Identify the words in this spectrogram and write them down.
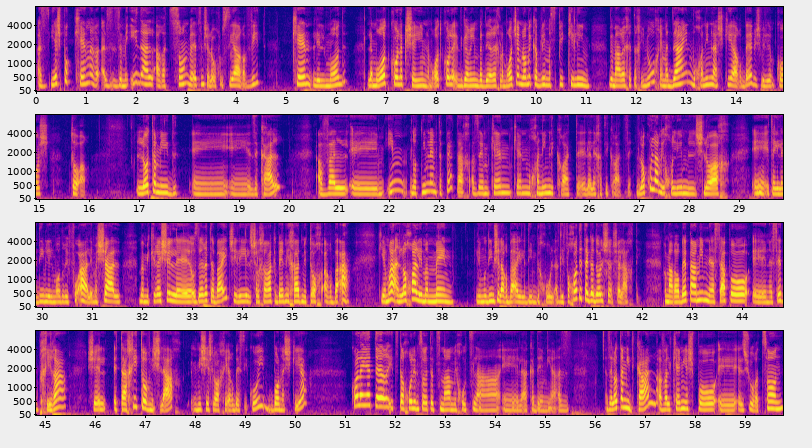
אז יש פה כן, אז זה מעיד על הרצון בעצם של האוכלוסייה הערבית כן ללמוד, למרות כל הקשיים, למרות כל האתגרים בדרך, למרות שהם לא מקבלים מספיק כלים במערכת החינוך, הם עדיין מוכנים להשקיע הרבה בשביל לרכוש תואר. לא תמיד אה, אה, זה קל, אבל אה, אם נותנים להם את הפתח, אז הם כן, כן מוכנים לקראת, אה, ללכת לקראת זה. לא כולם יכולים לשלוח אה, את הילדים ללמוד רפואה. למשל, במקרה של אה, עוזרת הבית שלי, היא שלחה רק בן אחד מתוך ארבעה. כי היא אמרה, אני לא יכולה לממן לימודים של ארבעה ילדים בחו"ל, אז לפחות את הגדול ששלחתי. כלומר, הרבה פעמים נעשה פה, אה, נעשית בחירה של את הכי טוב נשלח, מי שיש לו הכי הרבה סיכוי, בוא נשקיע. כל היתר יצטרכו למצוא את עצמם מחוץ לה, אה, לאקדמיה. אז זה לא תמיד קל, אבל כן יש פה אה, איזשהו רצון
